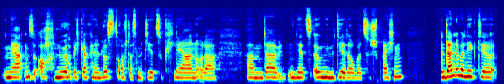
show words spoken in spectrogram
merken so, ach nö, habe ich gar keine Lust drauf, das mit dir zu klären oder ähm, da jetzt irgendwie mit dir darüber zu sprechen. Und dann überleg dir,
